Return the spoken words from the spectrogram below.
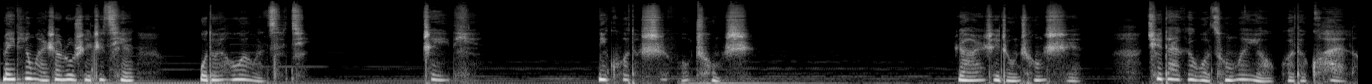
每天晚上入睡之前，我都要问问自己：这一天，你过得是否充实？然而，这种充实，却带给我从未有过的快乐。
